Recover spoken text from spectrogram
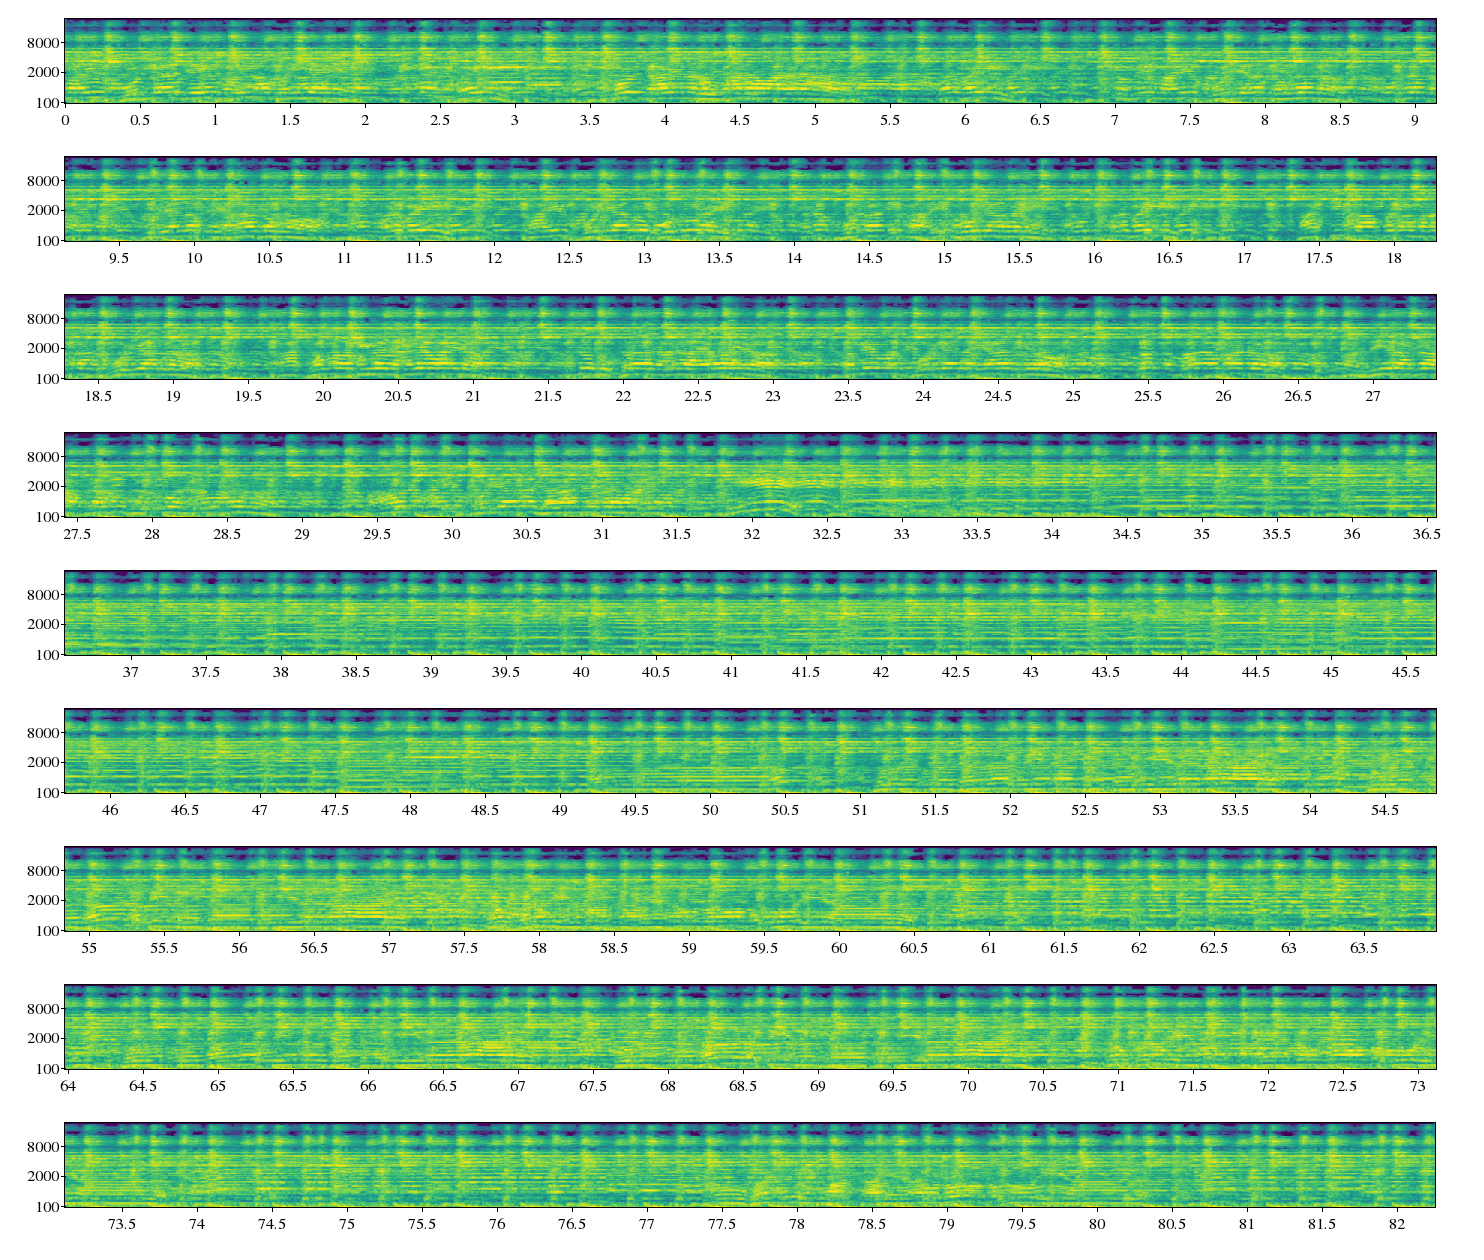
મારી ભોડિયા જેવી માતા મળી જાય ભાઈ, કોઈ તારીને રોકાના વાળા ના પણ ભાઈ, તમે મારી ખોડિયાને ગમો ને, એટલે તમે મારી ખોડિયાને પહેલા ગમો. પણ ભાઈ, મારી ખોડિયાનું ખોટું નહીં. અને ખોટાની મારી ભોડિયા નહીં. પણ ભાઈ, સાચી બાપડી માતા ખોડિયાને આઠમનો દિવસ આવ્યા હોય ને તો દુખડા દાદા આવ્યા હોય ને, તમે મને ખોડિયાને યાદ કરો. તમારા માટે અડધી રાતા આપણાથી ભૂસકો ના મારું ને. হাওড়া গাড়ি ঘুরে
